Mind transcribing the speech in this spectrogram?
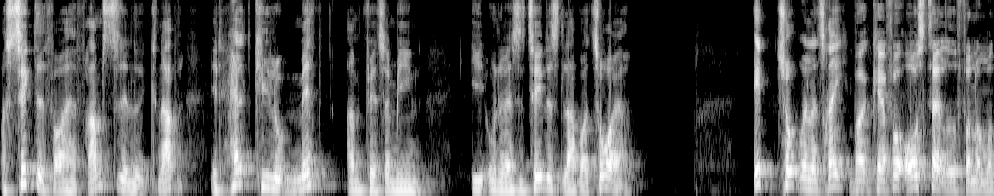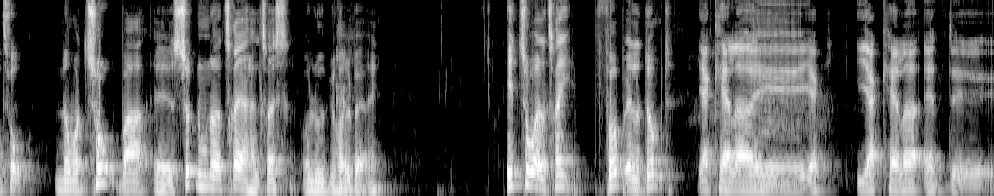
og sigtet for at have fremstillet knap et halvt kilo methamfetamin i universitetets laboratorier. 1, 2 eller 3. Hvor- Kan jeg få årstallet for nummer to? Nummer 2 var øh, 1753 og Ludvig Holberg, ikke? 1, 2 eller 3. Fup eller dumt? Jeg kalder, øh, jeg, jeg kalder at, øh,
